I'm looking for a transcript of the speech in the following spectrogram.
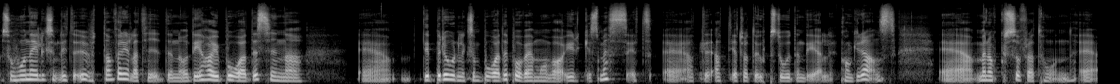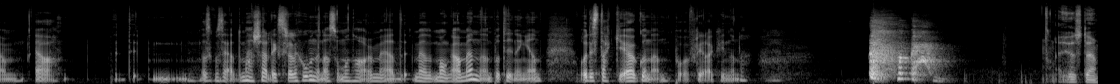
så hon är liksom lite utanför hela tiden och det har ju både sina eh, det beror liksom både på vem hon var yrkesmässigt, eh, att, att jag tror att det uppstod en del konkurrens, eh, men också för att hon, eh, ja, vad ska man säga, de här kärleksrelationerna som hon har med, med många av männen på tidningen. Och det stack i ögonen på flera av kvinnorna. Just det.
